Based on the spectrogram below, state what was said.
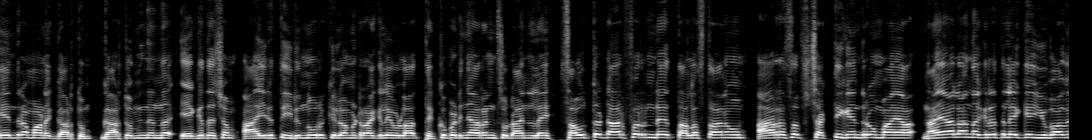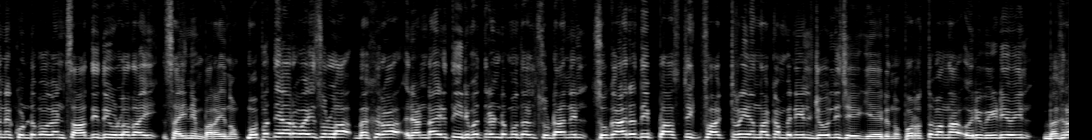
കേന്ദ്രമാണ് ഖാർത്തൂം. ഗാർത്തുമിൽ നിന്ന് ഏകദേശം ആയിരത്തി ഇരുന്നൂറ് കിലോമീറ്റർ അകലെയുള്ള തെക്കു പടിഞ്ഞാറൻ സുഡാനിലെ സൗത്ത് ഡാർഫറിന്റെ തലസ്ഥാനവും ആർ എസ് എഫ് ശക്തി കേന്ദ്രവുമായ നയാല നഗരത്തിലേക്ക് യുവാവിനെ കൊണ്ടുപോകാൻ സാധ്യതയുള്ളതായി സൈന്യം പറയുന്നു. മുപ്പത്തിയാറ് വയസ്സുള്ള ബെഹ്റ രണ്ടായിരത്തി ഇരുപത്തിരണ്ട് മുതൽ സുഡാനിൽ സുഗാരതി പ്ലാസ്റ്റിക് ഫാക്ടറി എന്ന കമ്പനിയിൽ ജോലി ചെയ്യുകയായിരുന്നു. പുറത്തു വന്ന ഒരു വീഡിയോയിൽ ബെഹ്റ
